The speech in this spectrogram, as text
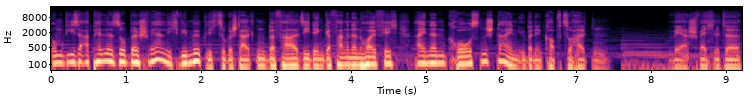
Um diese Appelle so beschwerlich wie möglich zu gestalten, befahl sie den Gefangenen häufig, einen großen Stein über den Kopf zu halten. Wer schwächelte,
